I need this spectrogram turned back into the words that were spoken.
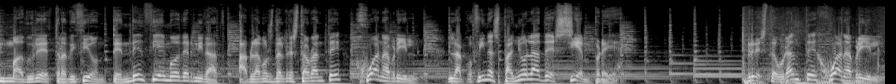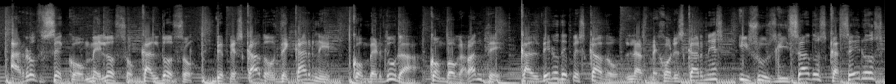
Madurez, tradición, tendencia y modernidad. Hablamos del restaurante Juan Abril, la cocina española de siempre. Restaurante Juan Abril. Arroz seco, meloso, caldoso, de pescado, de carne, con verdura, con bogavante, caldero de pescado, las mejores carnes y sus guisados caseros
